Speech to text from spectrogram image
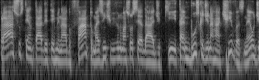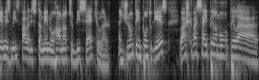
para sustentar determinado fato, mas a gente vive numa sociedade que está em busca de narrativas, né? O James Smith fala isso também no How Not to Be Secular. A gente não tem em português, eu acho que vai sair pela, pela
